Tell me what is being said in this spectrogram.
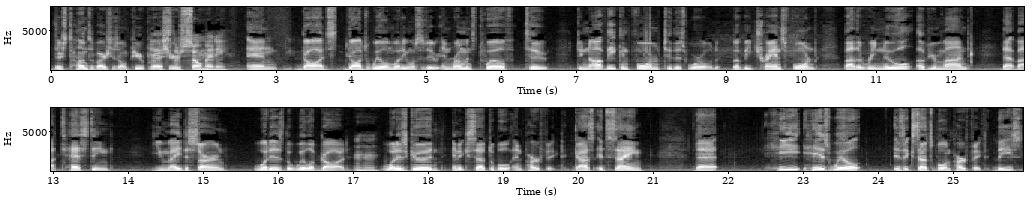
there's tons of verses on peer yes pressure there's so many and God's God's will and what He wants to do. In Romans 12, 2, do not be conformed to this world, but be transformed by the renewal of your mind, that by testing you may discern what is the will of God, Mhm. what is good and acceptable and perfect. Guys, it's saying that He His will is acceptable and perfect. These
